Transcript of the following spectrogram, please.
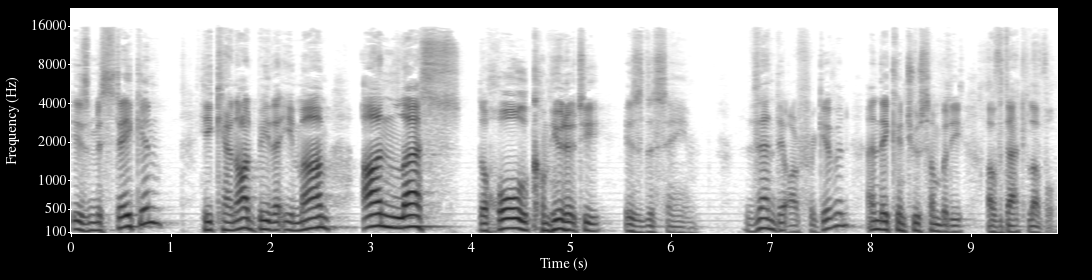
is mistaken, he cannot be the imam unless the whole community is the same then they are forgiven and they can choose somebody of that level.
